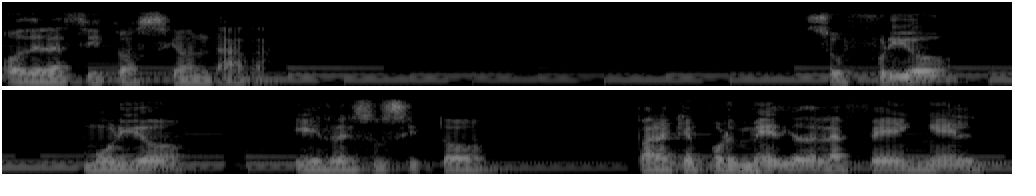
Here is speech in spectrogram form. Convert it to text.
o de la situación dada. Sufrió, murió y resucitó para que por medio de la fe en Él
